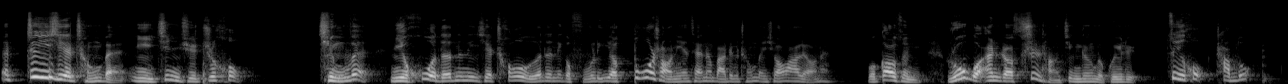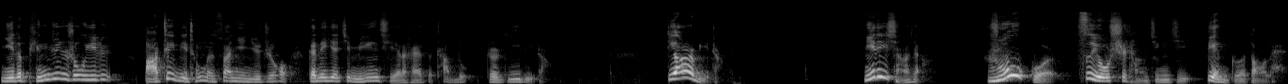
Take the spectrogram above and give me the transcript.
那这些成本你进去之后，请问你获得的那些超额的那个福利，要多少年才能把这个成本消化了呢？我告诉你，如果按照市场竞争的规律，最后差不多，你的平均收益率把这笔成本算进去之后，跟那些进民营企业的孩子差不多。这是第一笔账。第二笔账，你得想想，如果自由市场经济变革到来，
